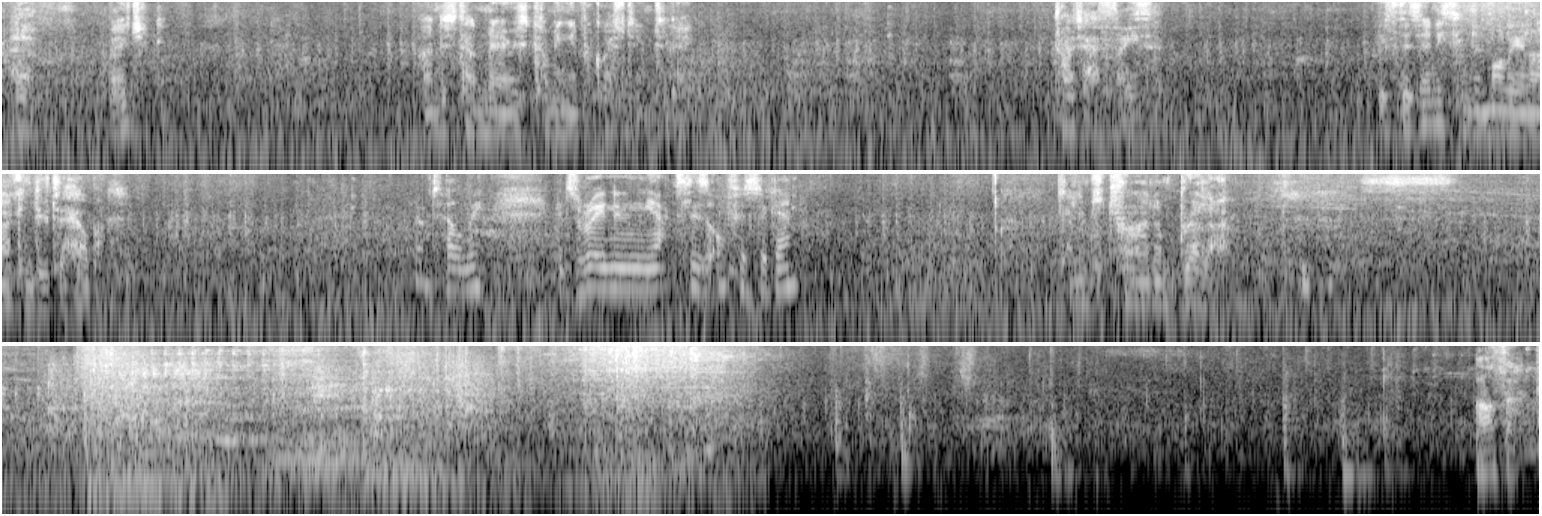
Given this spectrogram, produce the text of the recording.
Hello, Reg. I understand Mary's coming in for questioning today. Try to have faith. If there's anything that Molly and I can do to help, Don't tell me. It's raining in the Yaxley's office again. tell him to try an umbrella. Arthur.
